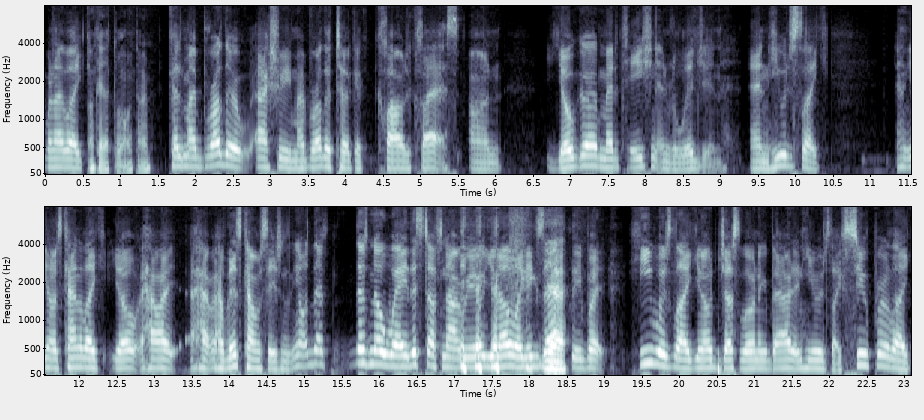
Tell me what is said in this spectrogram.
When I like, Okay, that's a long time. because my brother actually, my brother took a cloud class on yoga, meditation, and religion, and he was just like, and you know, it's kind of like you know how I how, how this conversation, you know, that there's no way this stuff's not real, you know, like exactly, but he was like, you know, just learning about it, and he was like super like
